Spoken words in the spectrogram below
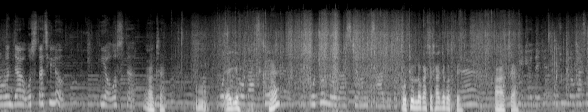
আমার যা অবস্থা ছিল কি অবস্থা। আচ্ছা। প্রচুর যে- লোক আসছে। হ্যাঁ? প্রচুর লোক আসছে অনেক সাহায্য করছে প্রচুর লোক আসে সাহায্য করতে? হ্যাঁ। আচ্ছা। ভিডিও দেখে প্রচুর লোক আসে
